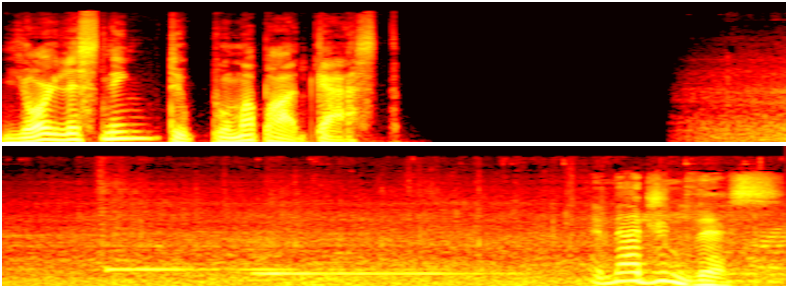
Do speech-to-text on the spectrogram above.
You're listening to Puma Podcast. Imagine this.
